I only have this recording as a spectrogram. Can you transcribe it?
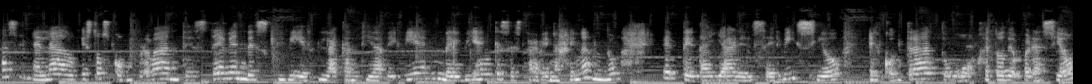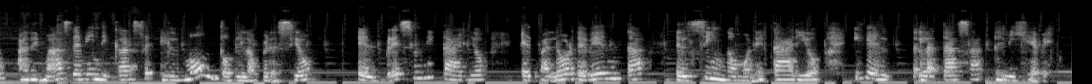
ha señalado que estos comprobantes deben describir la cantidad de bien del bien que se está enajenando, detallar el servicio, el contrato, u objeto de operación, además debe indicarse el monto de la operación, el precio unitario, el valor de venta, el signo monetario y la tasa del IGB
